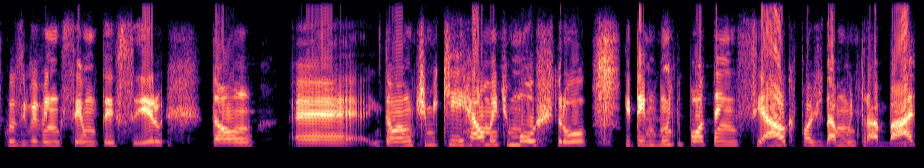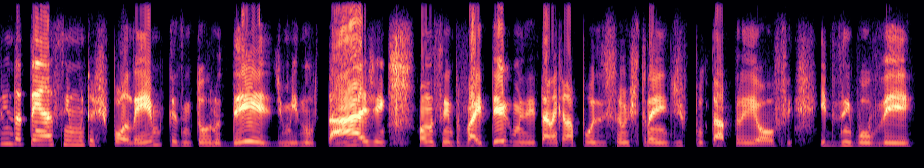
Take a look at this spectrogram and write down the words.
inclusive venceu um terceiro. Então, é, então é um time que realmente mostrou que tem muito potencial, que pode dar muito trabalho. Ainda tem assim muitas polêmicas em torno dele, de minutagem, como sempre vai ter, como ele está naquela posição estranha de disputar playoff e desenvolver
